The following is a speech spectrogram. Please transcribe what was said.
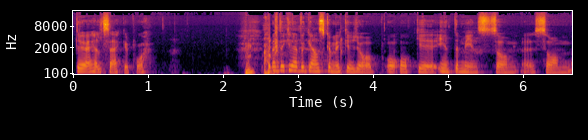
Det är jag helt säker på. Mm. Men det kräver ganska mycket jobb och, och eh, inte minst som, som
